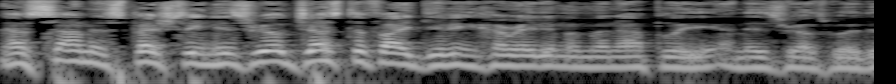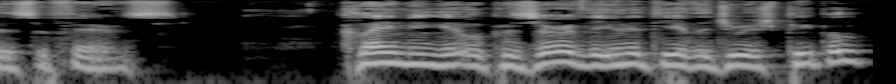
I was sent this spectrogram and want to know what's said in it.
Now some, especially in Israel, justify giving Haredim a monopoly on Israel's religious affairs, claiming it will preserve the unity of the Jewish people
